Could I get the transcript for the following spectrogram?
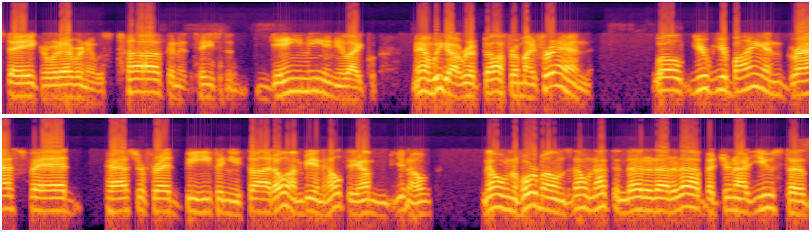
steak or whatever, and it was tough and it tasted gamey, and you're like, man, we got ripped off from my friend. Well, you're you're buying grass fed, pasture fed beef, and you thought, oh, I'm being healthy. I'm you know, no hormones, no nothing, da da da da da. But you're not used to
